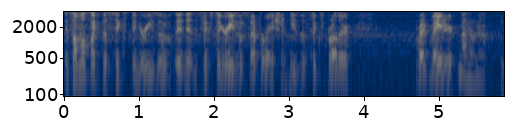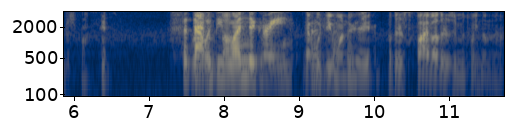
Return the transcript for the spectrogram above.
It's almost like the six degrees of it six degrees of separation. He's the sixth brother, right? Vader. I don't know. I'm just But that would be thought. one degree. that would be one degree, but there's five others in between them though.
